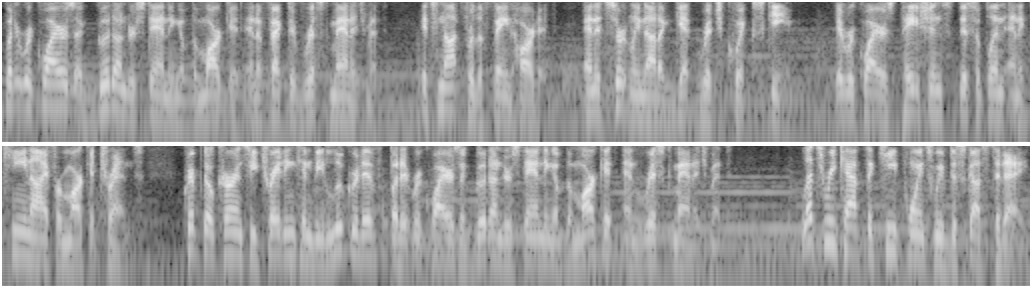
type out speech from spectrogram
but it requires a good understanding of the market and effective risk management. It's not for the faint-hearted. And it's certainly not a get-rich-quick scheme. It requires patience, discipline, and a keen eye for market trends. Cryptocurrency trading can be lucrative, but it requires a good understanding of the market and risk management. Let's recap the key points we've discussed today.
